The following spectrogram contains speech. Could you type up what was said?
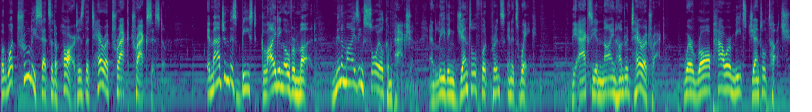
But what truly sets it apart is the TerraTrak track track system. Imagine this beast gliding over mud, minimizing soil compaction and leaving gentle footprints in its wake. The Axion 900 TerraTrak where raw power meets gentle touch.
